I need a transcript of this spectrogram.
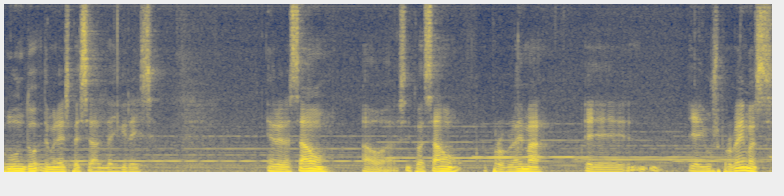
mundo, de maneira especial da Igreja. Em relação à situação, ao problema eh, e os problemas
